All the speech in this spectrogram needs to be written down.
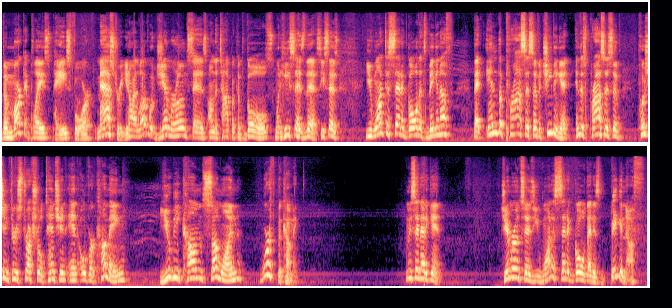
The marketplace pays for mastery. You know, I love what Jim Rohn says on the topic of goals when he says this. He says, You want to set a goal that's big enough that in the process of achieving it, in this process of pushing through structural tension and overcoming, you become someone worth becoming. Let me say that again. Jim Rohn says you want to set a goal that is big enough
